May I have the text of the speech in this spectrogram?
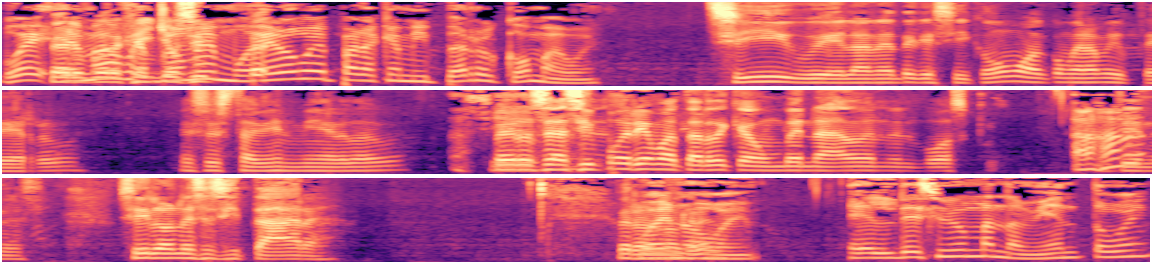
Güey, Pero, es más, por güey, yo si me muero, güey, para que mi perro coma, güey. Sí, güey, la neta que sí. ¿Cómo voy a comer a mi perro, güey? Eso está bien mierda, güey. Así Pero, o es. sea, sí podría matar de que a un venado en el bosque, Ajá. ¿entiendes? Si lo necesitara. Pero no bueno, güey. El décimo mandamiento, güey,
